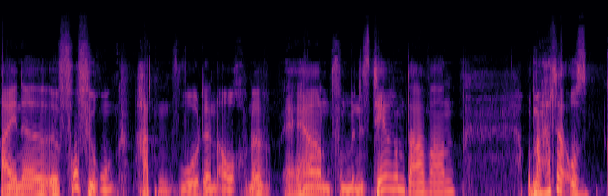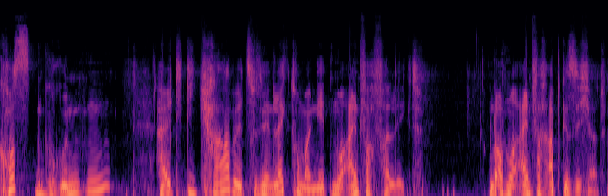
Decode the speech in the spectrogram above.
eine äh, Vorführung hatten, wo dann auch ne, Herren vom Ministerium da waren. Und man hatte aus Kostengründen halt die Kabel zu den Elektromagneten nur einfach verlegt und auch nur einfach abgesichert.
